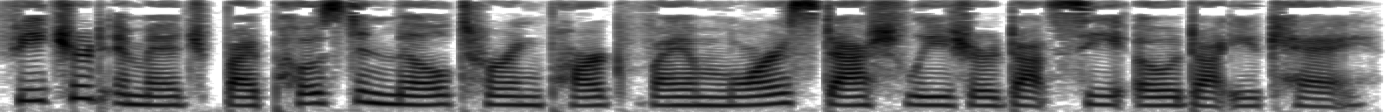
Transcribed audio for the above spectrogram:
Featured image by Poston Mill Touring Park via morris-leisure.co.uk.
